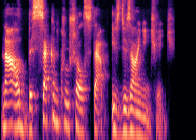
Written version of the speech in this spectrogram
now the second crucial step is designing change.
